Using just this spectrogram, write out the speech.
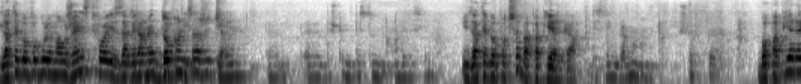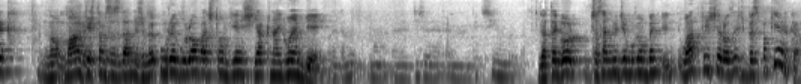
Dlatego w ogóle małżeństwo jest zawierane do końca życia. I dlatego potrzeba papierka. Bo papierek no, ma gdzieś tam za zadanie, żeby uregulować tą więź jak najgłębiej. ähm, Beziehung, Dlatego czasami ludzie mówią, "Bę- łatwiej się rozejść bez papierka. äh,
